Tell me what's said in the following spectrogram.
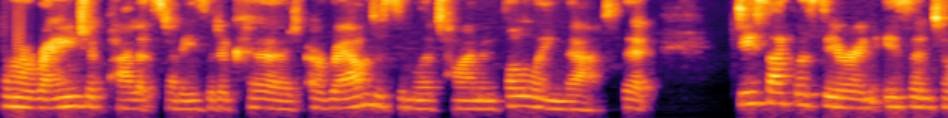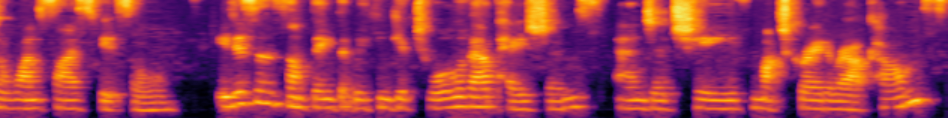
from a range of pilot studies that occurred around a similar time and following that, that D-cycloserine isn't a one size fits all. It isn't something that we can give to all of our patients and achieve much greater outcomes.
